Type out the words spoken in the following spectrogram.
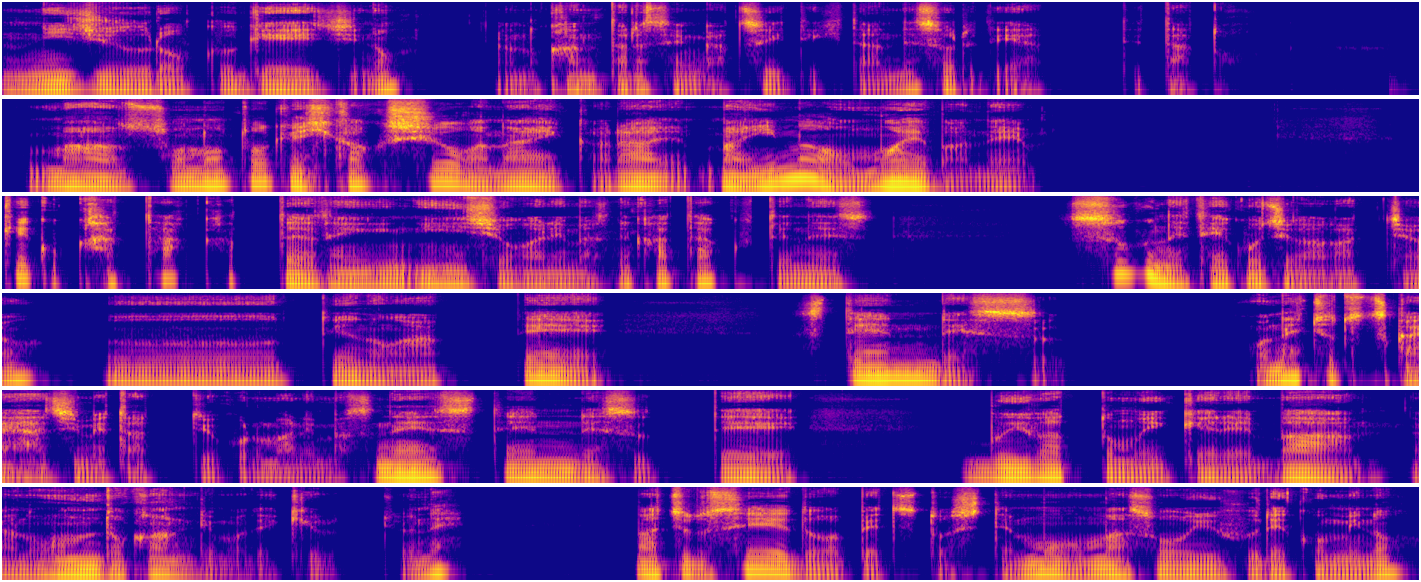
26ゲージのあのカンタル線がついてきたんで、それでやってたと。まあ、その時は比較しようがないから、まあ今思えばね、結構硬かったような印象がありますね。硬くてね、すぐね、抵抗値が上がっちゃう？うっていうのがあって、ステンレスをね、ちょっと使い始めたっていう頃もありますね。ステンレスって VW もいければ、あの、温度管理もできるっていうね。まあちょっと精度は別としても、まあそういう触れ込みの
